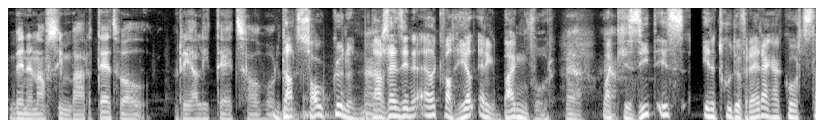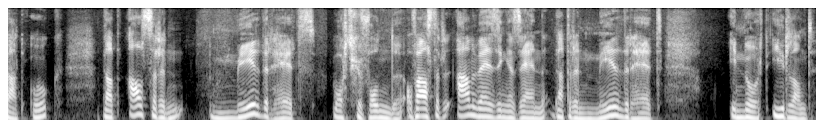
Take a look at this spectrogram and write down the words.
binnen afzienbare tijd wel realiteit zal worden. Dat zou kunnen. Ja. Daar zijn ze in elk geval heel erg bang voor. Ja, Wat ja. je ziet is, in het Goede Vrijdagakkoord staat ook dat als er een meerderheid wordt gevonden, of als er aanwijzingen zijn dat er een meerderheid in Noord-Ierland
